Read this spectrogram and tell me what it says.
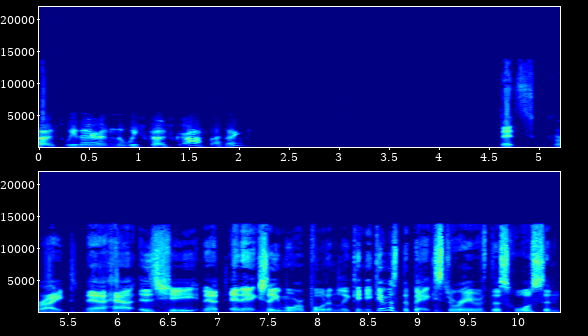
Coast weather and the West Coast grass, I think. That's great. Now, how is she? Now, and actually, more importantly, can you give us the backstory of this horse and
